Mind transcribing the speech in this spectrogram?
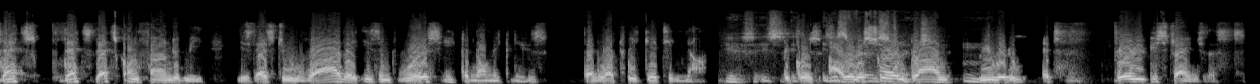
that's that's that's confounded me is as to why there isn't worse economic news than what we're getting now. Yes, it's, because it, I would have sworn, Brian, mm. we would. It's very strange. This.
